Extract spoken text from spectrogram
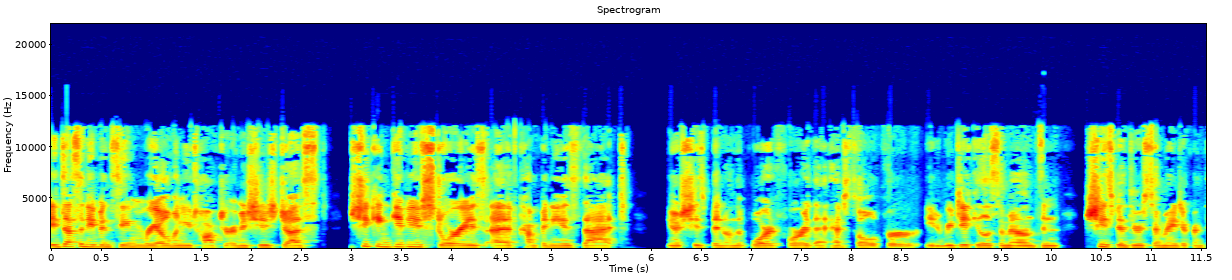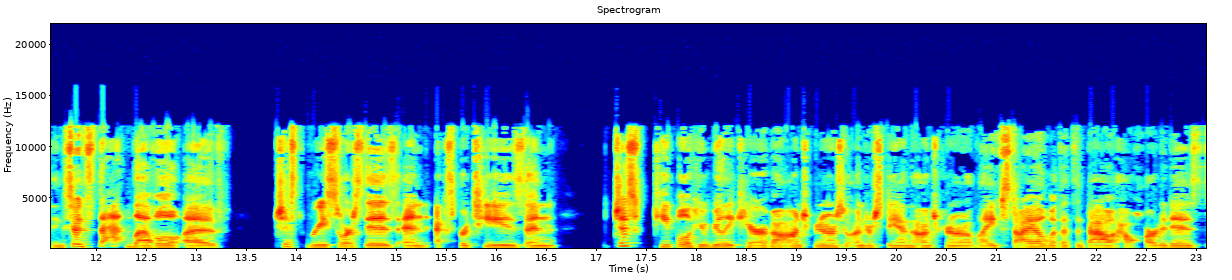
it doesn't even seem real when you talk to her. I mean she's just she can give you stories of companies that you know she's been on the board for that have sold for you know ridiculous amounts. And she's been through so many different things. So it's that level of just resources and expertise and just people who really care about entrepreneurs who understand the entrepreneurial lifestyle what that's about how hard it is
